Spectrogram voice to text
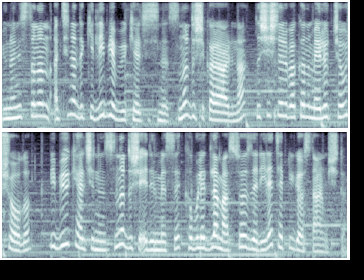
Yunanistan'ın Atina'daki Libya Büyükelçisi'nin sınır dışı kararına Dışişleri Bakanı Mevlüt Çavuşoğlu, bir büyükelçinin sınır dışı edilmesi kabul edilemez sözleriyle tepki göstermişti.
